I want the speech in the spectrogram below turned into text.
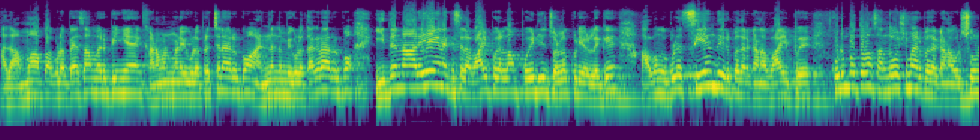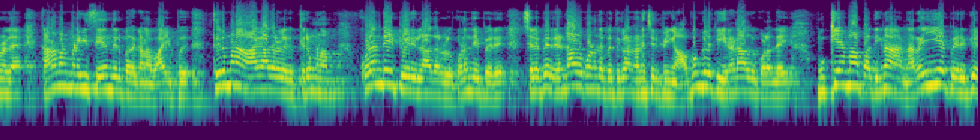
அது அம்மா அப்பா கூட பேசாமல் இருப்பீங்க கணவன் மனைவி கூட பிரச்சனை இருக்கும் அண்ணன் தம்பி கூட தகராறு இருக்கும். இதனாலேயே எனக்கு சில வாய்ப்புகள்லாம் போயிடுச்சுன்னு சொல்லக்கூடியவர்களுக்கு அவங்களுக்குள்ள சேர்ந்து இருப்பதற்கான வாய்ப்பு குடும்பத்தோடும் சந்தோஷமாக இருப்பதற்கான ஒரு சூழ்நிலை கணவன் மனைவி சேர்ந்து இருப்பதற்கான வாய்ப்பு திருமணம் ஆகாதவர்களுக்கு திருமணம் குழந்தை பேர் இல்லாதவர்கள் குழந்தை பேர். சில பேர் ரெண்டாவது குழந்தை பெற்றுக்கலாம் நினச்சிருப்பீங்க. அவங்களுக்கு இரண்டாவது குழந்தை. முக்கியமாக பார்த்தீங்கன்னா நிறைய பேருக்கு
